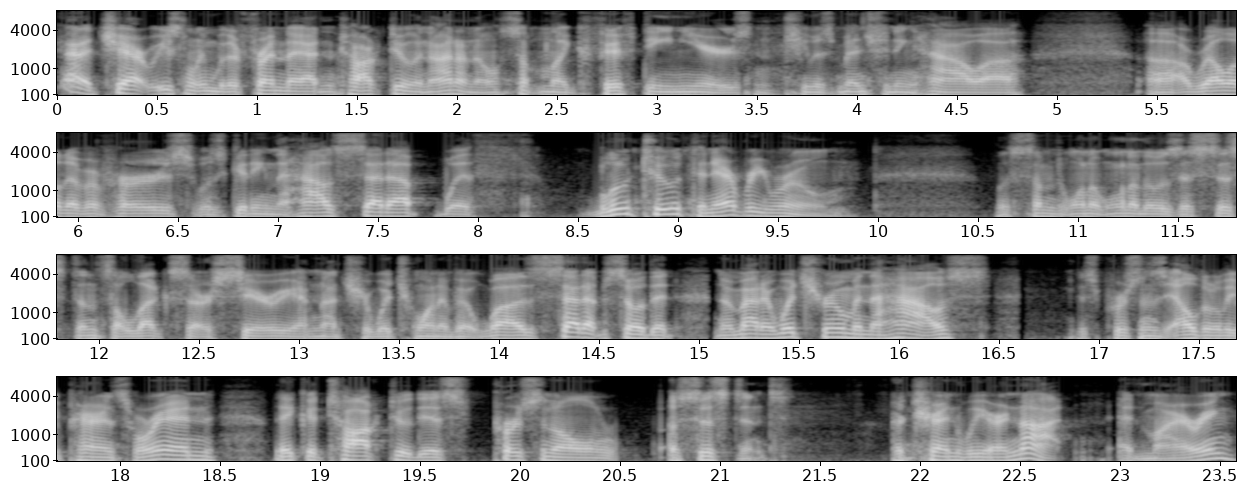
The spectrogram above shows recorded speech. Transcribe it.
I had a chat recently with a friend I hadn't talked to in, I don't know, something like 15 years, and she was mentioning how uh, uh, a relative of hers was getting the house set up with Bluetooth in every room with some one of, one of those assistants, Alexa or Siri, I'm not sure which one of it was, set up so that no matter which room in the house this person's elderly parents were in, they could talk to this personal assistant. a trend we are not admiring.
